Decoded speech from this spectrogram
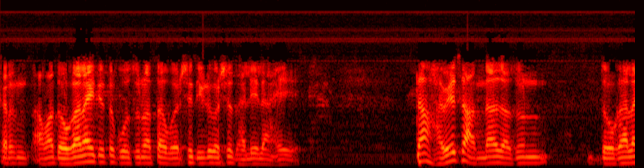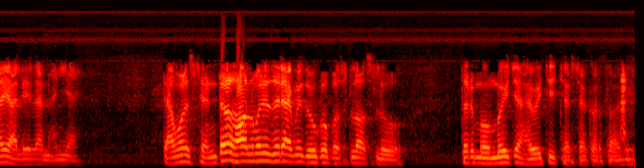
कारण आम्हा दोघांनाही तिथं पोहोचून आता वर्ष दीड वर्ष झालेलं आहे. त्या हवेचा अंदाज अजून दोघालाही आलेला नाही आहे. त्यामुळे सेंट्रल हॉलमध्ये जरी आम्ही दोघं बसलो असलो तर मुंबईच्या हवेची चर्चा करतो आम्ही.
